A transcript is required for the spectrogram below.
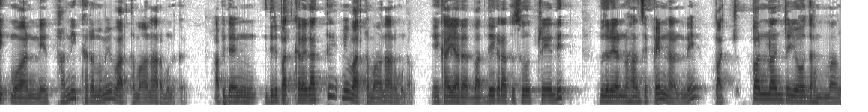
හික්මවන්නේ තනි ක්‍රම මේ වර්තමාන අරමුණක. අපි දැන් ඉදිරිපත් කරගත්තේ මේ වර්තමාන අරමුණක්. ඒකයි අර බද්දේක රත සූත්‍රයේදීත් බුදුරජාණන් වහන්සේ පෙන්වන්නේ පච්චුප්පන්නංච යෝ ධම්මං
